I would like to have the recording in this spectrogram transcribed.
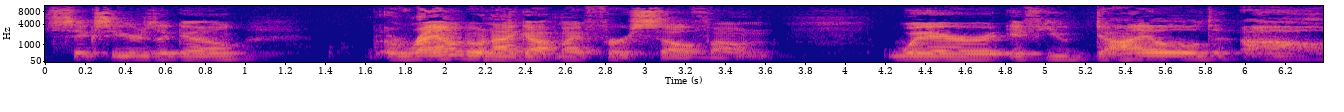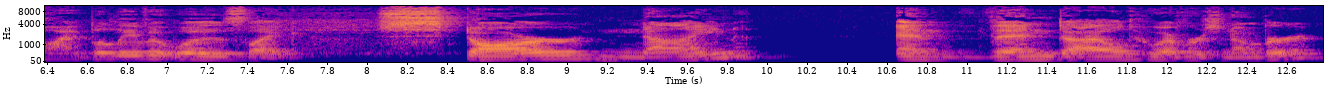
six years ago, around when I got my first cell phone, where if you dialed oh I believe it was like star nine, and then dialed whoever's number,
